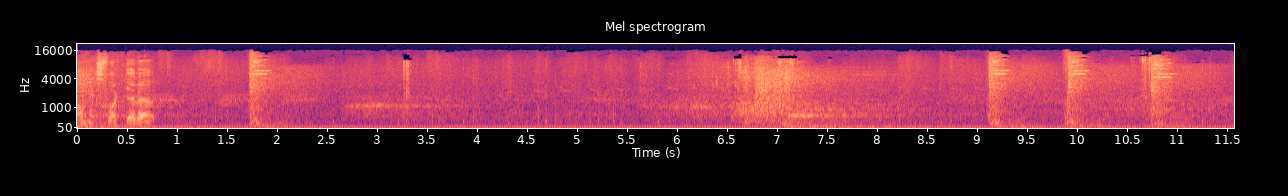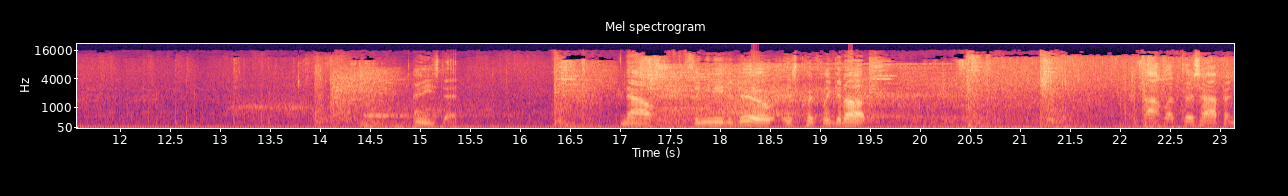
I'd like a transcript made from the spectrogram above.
Almost fucked that up. And he's dead. Now, thing you need to do is quickly get up. Not let this happen.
